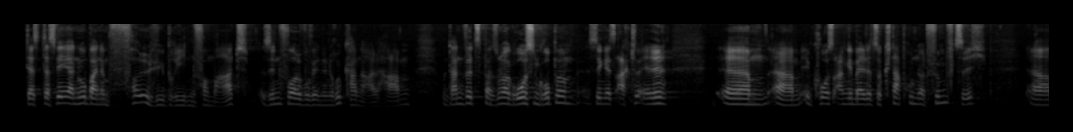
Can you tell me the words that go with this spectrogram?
das, das wäre ja nur bei einem vollhybriden Format sinnvoll, wo wir einen Rückkanal haben. Und dann wird es bei so einer großen Gruppe, es sind jetzt aktuell ähm, ähm, im Kurs angemeldet, so knapp 150. Äh,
